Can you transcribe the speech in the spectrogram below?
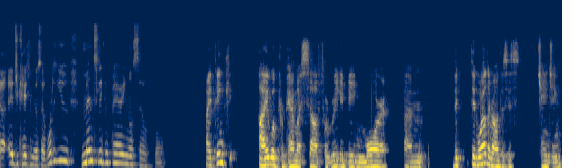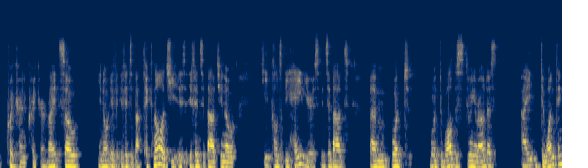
uh, educating yourself, what are you mentally preparing yourself for? I think I will prepare myself for really being more. Um, the the world around us is changing quicker and quicker, right? So, you know, if, if it's about technology, if it's about, you know, people's behaviors, it's about um, what what the world is doing around us. I the one thing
